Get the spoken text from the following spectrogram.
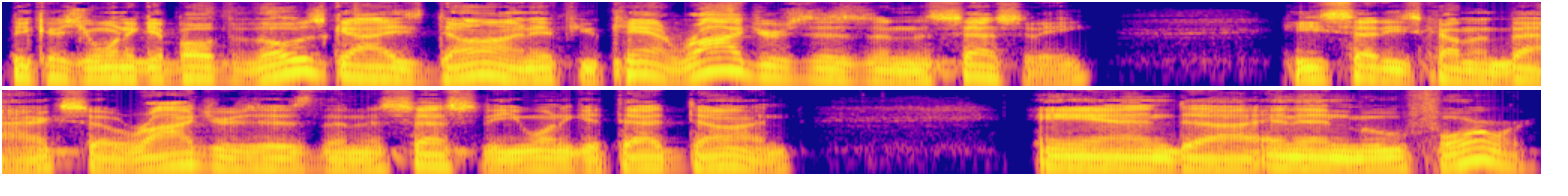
Because you want to get both of those guys done if you can. Rodgers is a necessity. He said he's coming back, so Rodgers is the necessity. You want to get that done, and uh, and then move forward.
